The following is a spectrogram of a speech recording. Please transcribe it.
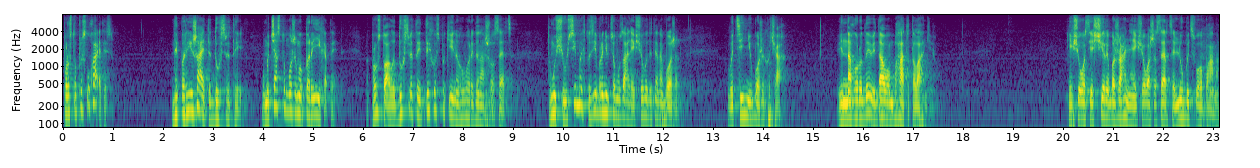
Просто прислухайтесь. Не переїжджайте Дух Святий, бо ми часто можемо переїхати. Просто, але Дух Святий тихо, спокійно говорить до нашого серця. Тому що усі ми, хто зібрані в цьому залі, якщо ви дитина Божа, ви цінні в Божих очах. Він нагородив і дав вам багато талантів. Якщо у вас є щире бажання, якщо ваше серце любить свого пана,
